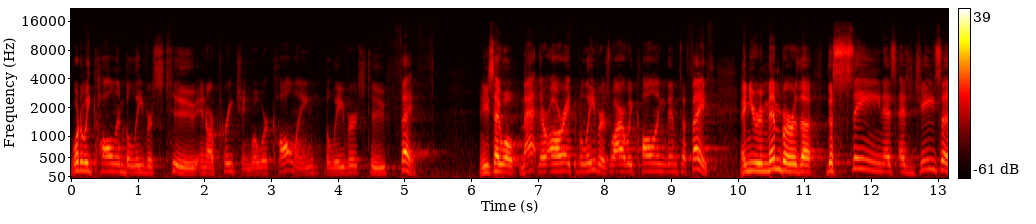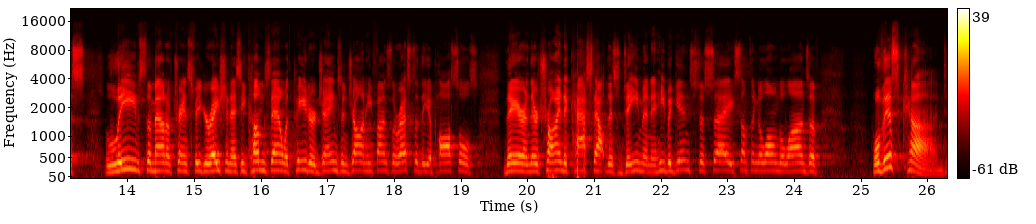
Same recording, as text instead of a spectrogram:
What are we calling believers to in our preaching? Well, we're calling believers to faith. And you say, well, Matt, they're already believers. Why are we calling them to faith? And you remember the, the scene as, as Jesus leaves the Mount of Transfiguration, as he comes down with Peter, James, and John, he finds the rest of the apostles there and they're trying to cast out this demon. And he begins to say something along the lines of, Well, this kind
